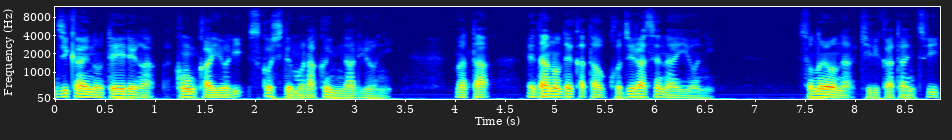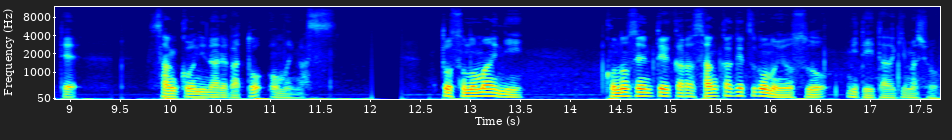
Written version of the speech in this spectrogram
次回の手入れが今回より少しでも楽になるようにまた枝の出方をこじらせないようにそのような切り方について参考になればと思います。とその前にこの剪定から3ヶ月後の様子を見ていただきましょ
